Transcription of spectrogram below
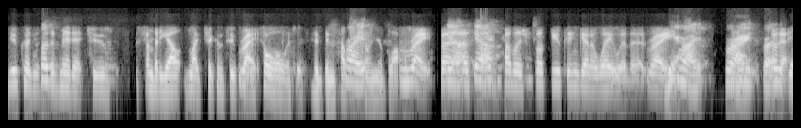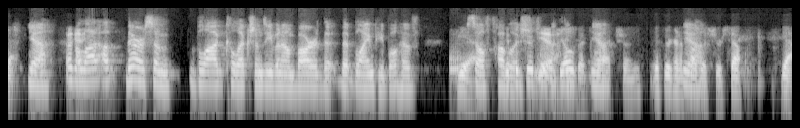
you couldn't But- submit it to somebody else like Chicken Soup for Right. the Soul if it had been published Right. on your blog. Right, but Yeah, a yeah. self-published book, you can get away with it, right? Yeah. Right, right, right. Okay. Yeah. Yeah. Okay. A lot. Of, there are some blog collections even on Bard that that blind people have Yeah. self-published. It's a good way Yeah. to build a Yeah. collection if you're going to Yeah. publish yourself. Yeah.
